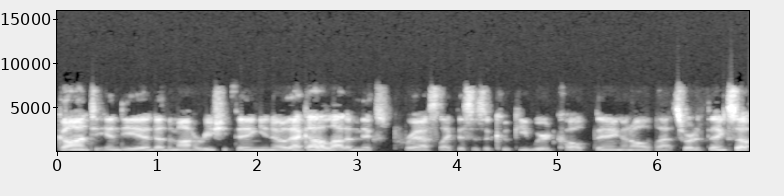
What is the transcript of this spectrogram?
gone to India and done the Maharishi thing, you know, that got a lot of mixed press, like this is a kooky, weird cult thing and all that sort of thing. So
